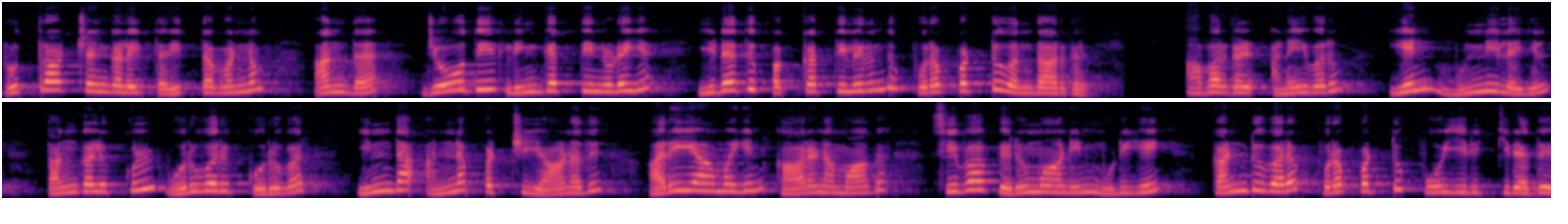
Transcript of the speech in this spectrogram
ருத்ராட்சங்களை தரித்த வண்ணம் அந்த ஜோதிர்லிங்கத்தினுடைய இடது பக்கத்திலிருந்து புறப்பட்டு வந்தார்கள். அவர்கள் அனைவரும் என் முன்னிலையில் தங்களுக்குள் ஒருவருக்கொருவர் இந்த அன்னப்பட்சியானது அறியாமையின் காரணமாக சிவபெருமானின் முடியை கண்டுவர புறப்பட்டு போயிருக்கிறது.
